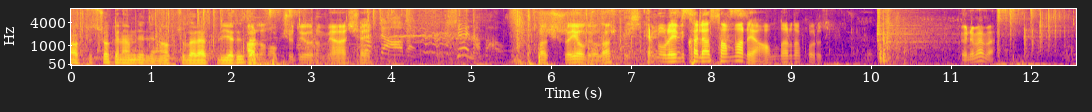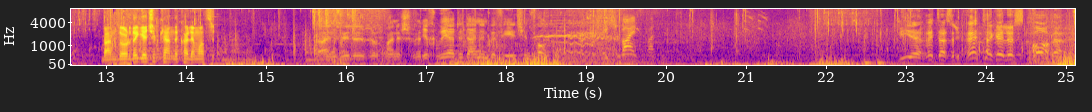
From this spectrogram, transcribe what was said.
Okçusu çok önemli değil yani. Okçular her türlü yeriz de. Pardon okçu diyorum ya şey. Bak şurayı alıyorlar. Hem oraya bir kale var ya amlarına koruz. Önüme mi? Ben dörde geçip kendi kaleme atacağım. Dein Wille wird meine Schritte. Ich werde deinen Befehlchen folgen. Ich weiß, was Wir Ritter sind Rittergelüsten. Vorwärts,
